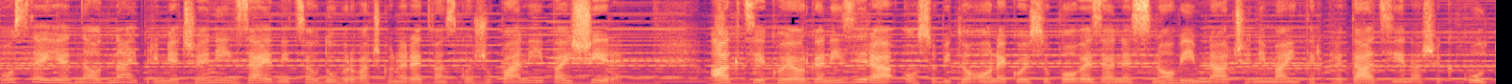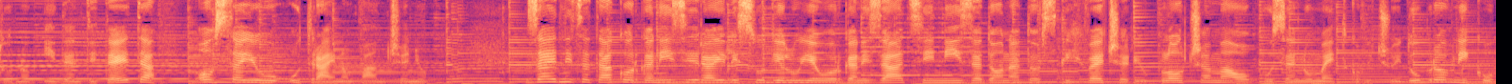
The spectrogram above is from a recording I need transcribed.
postaje jedna od najprimjećenijih zajednica u Dubrovačko-neretvanskoj županiji pa i šire, Akcije koje organizira, osobito one koje su povezane s novim načinima interpretacije našeg kulturnog identiteta, ostaju u trajnom pamćenju. Zajednica tako organizira ili sudjeluje u organizaciji niza donatorskih večeri u Pločama, Opuzenu, Metkoviću i Dubrovniku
